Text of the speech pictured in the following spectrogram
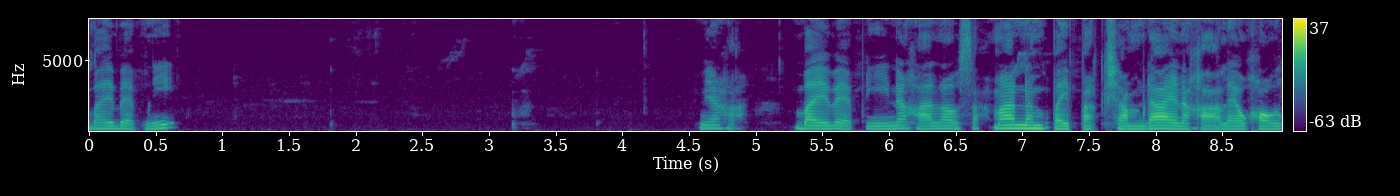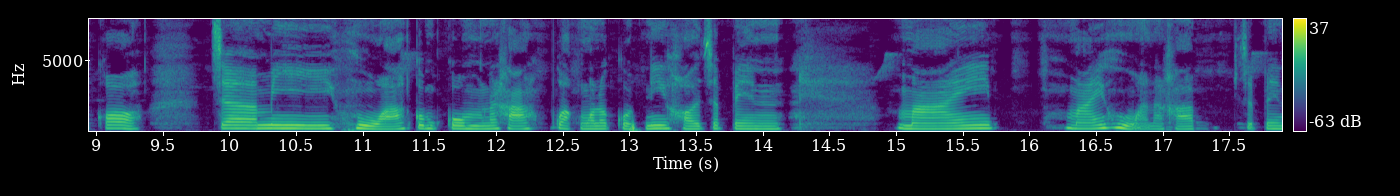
ใบแบบนี้ เนี่ยค่ะ ใบแบบนี้นะคะ เราสามารถนำไปปักชำได้นะคะ แล้วเขาก็จะมีหัวกลมๆนะคะ กวักมรกตนี่เขาจะเป็นไม้ไม้หัวนะคะ จะเป็น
